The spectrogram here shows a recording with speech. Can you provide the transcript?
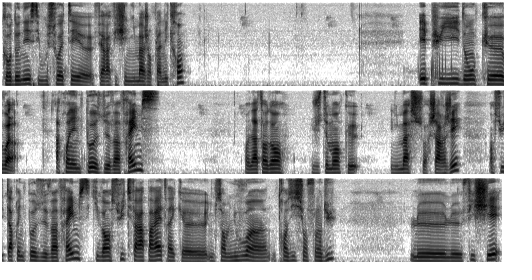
coordonnées si vous souhaitez faire afficher une image en plein écran. Et puis donc voilà. Après on a une pause de 20 frames en attendant justement que l'image soit chargée. Ensuite, après une pause de 20 frames, qui va ensuite faire apparaître avec, euh, il me semble, nouveau une transition fondue, le, fichier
